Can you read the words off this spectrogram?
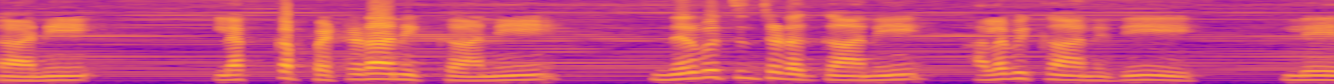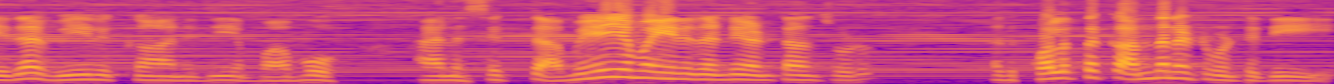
కానీ లెక్క పెట్టడానికి కానీ నిర్వచించడం కానీ అలవి కానిది లేదా వీలు కానిది. బాబో ఆయన శక్తి అమేయమైనదండి అంటాను చూడు. అది కొలతకు అందనటువంటిది.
